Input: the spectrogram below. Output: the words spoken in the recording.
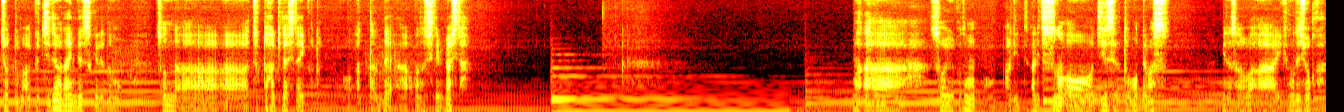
ちょっとまあ愚痴ではないんですけれども、そんなあーちょっと吐き出したいことあったんであお話ししてみました。そういうこともありありつつの人生だと思ってます。皆さんはいかがでしょうか？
